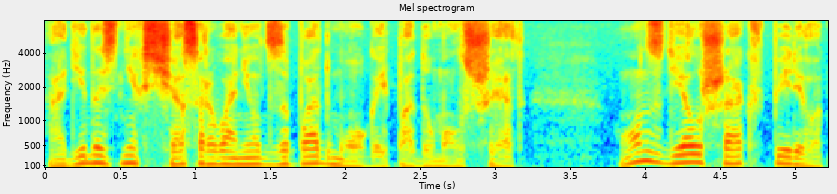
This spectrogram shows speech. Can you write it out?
«Один из них сейчас рванет за подмогой», — подумал Шет. Он сделал шаг вперед.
